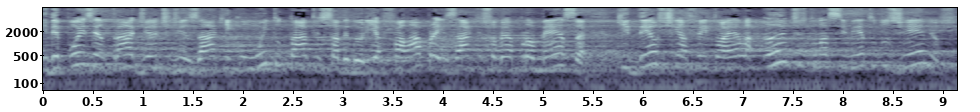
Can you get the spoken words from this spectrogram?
e depois entrar diante de Isaac e com muito tato e sabedoria falar para Isaac sobre a promessa que Deus tinha feito a ela antes do nascimento dos gêmeos.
